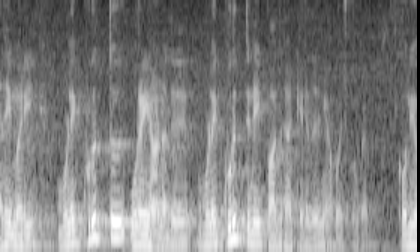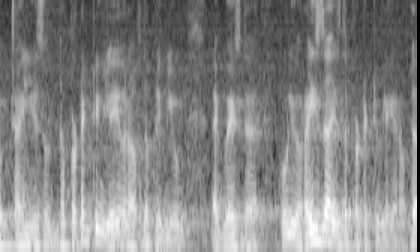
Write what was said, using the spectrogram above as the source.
அதே மாதிரி முளை குருத்து உரையானது முளை குருத்தினை பாதுகாக்கிறது ஞாபகம் வச்சுக்கோங்க. Coleoptile is the protective layer of the plumule likewise the coleorhiza is the protective layer of the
